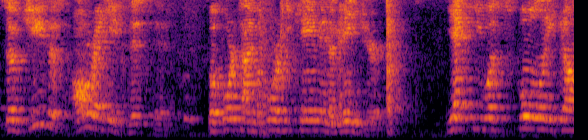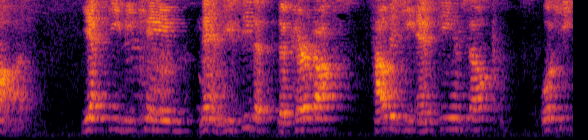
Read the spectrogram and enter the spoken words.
So Jesus already existed before time, before he came in a manger, yet he was fully God, yet he became man. Do you see the, the paradox? How did he empty himself? Well, he,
